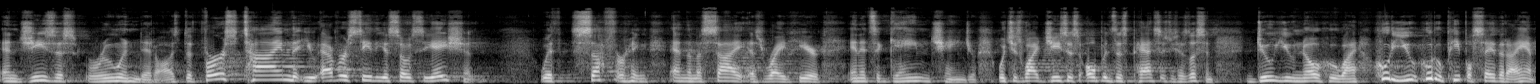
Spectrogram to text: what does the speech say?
And Jesus ruined it all. It's the first time that you ever see the association with suffering and the Messiah is right here. And it's a game changer, which is why Jesus opens this passage and says, Listen, do you know who I who do you who do people say that I am?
